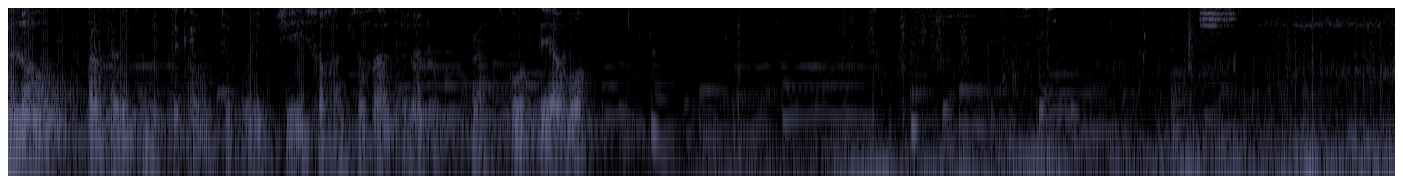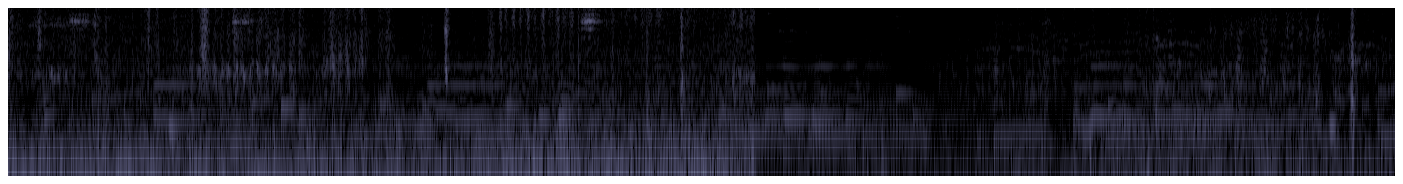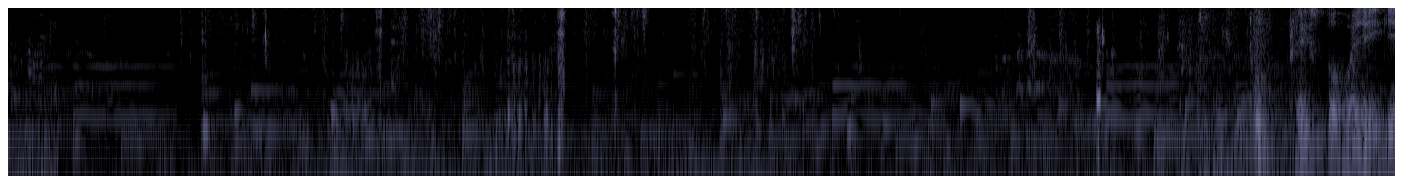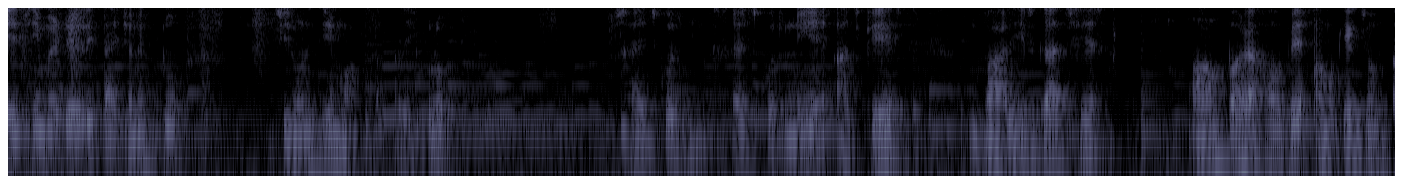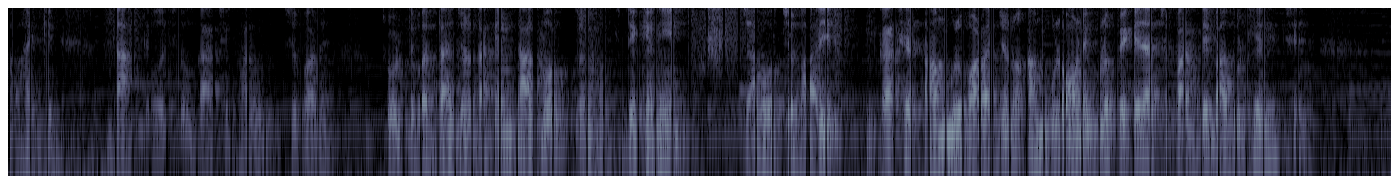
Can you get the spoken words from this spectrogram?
Hello তাড়াতাড়ি ঘুম থেকে উঠে পড়েছি। সকাল সকাল এবার একটু ব্রাশ করতে যাব। ফ্রেশ তো হয়েই গিয়েছি ইমিডিয়েটলি তাই জন্য একটু চিরুনি দিয়ে মাথা আর এইগুলো সাইজ করে নিই সাইজ করে নিয়ে আজকে বাড়ির গাছের আম পাড়া হবে। আমাকে একজন ভাইকে ডাকতে বলছে ও গাছে ভালো উঠতে পারে, চড়তে পারে, তাই জন্য তাকে আমি ডাকবো ডেকে নিয়ে যাব হচ্ছে বাড়ির গাছের আমগুলো পাড়ার জন্য। আমগুলো অনেকগুলো পেকে যাচ্ছে পার ডে বাদুর খেয়ে নিচ্ছে।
